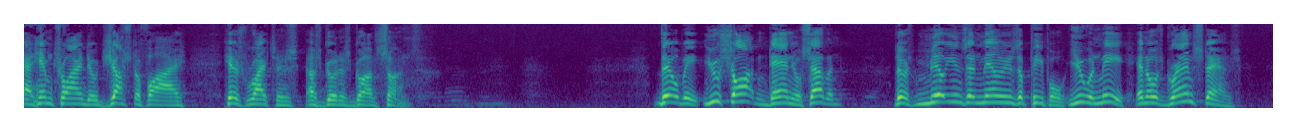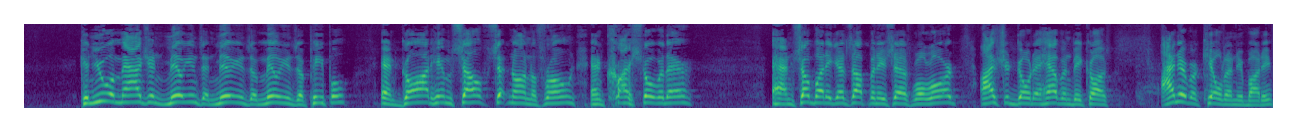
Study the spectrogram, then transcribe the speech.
and him trying to justify his righteousness as good as God's sons. There'll be, you saw it in Daniel 7. There's millions and millions of people, you and me, in those grandstands. Can you imagine millions and millions of millions of people and God Himself sitting on the throne and Christ over there? And somebody gets up and he says, Well, Lord, I should go to heaven because I never killed anybody.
